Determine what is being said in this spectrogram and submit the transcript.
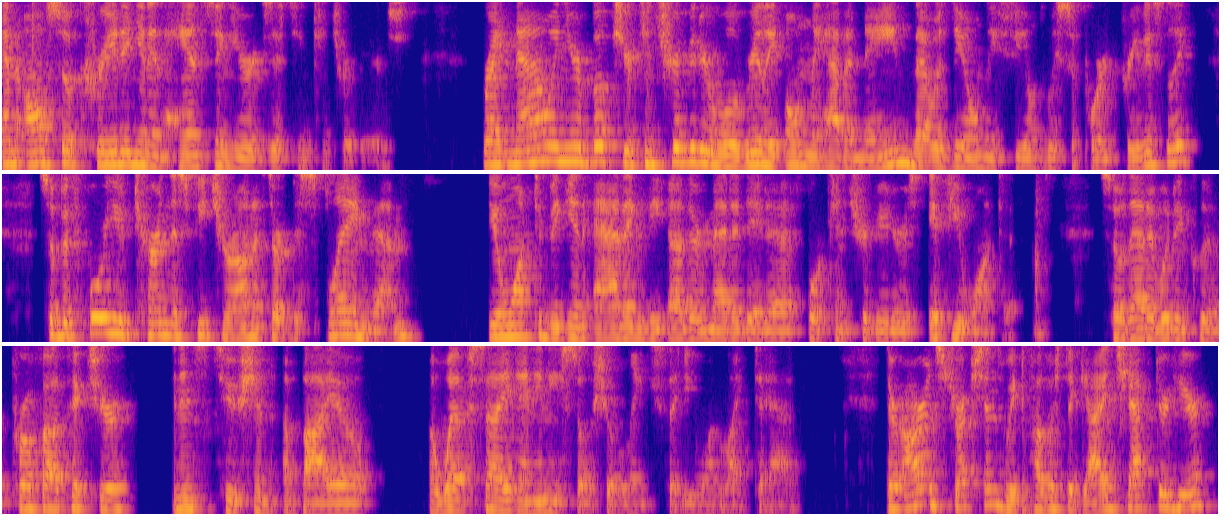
and also creating and enhancing your existing contributors. Right now in your books, your contributor will really only have a name. That was the only field we supported previously. So before you turn this feature on and start displaying them, you'll want to begin adding the other metadata for contributors if you want it. So that it would include a profile picture, an institution, a bio, a website, and any social links that you would like to add. There are instructions. We published a guide chapter here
